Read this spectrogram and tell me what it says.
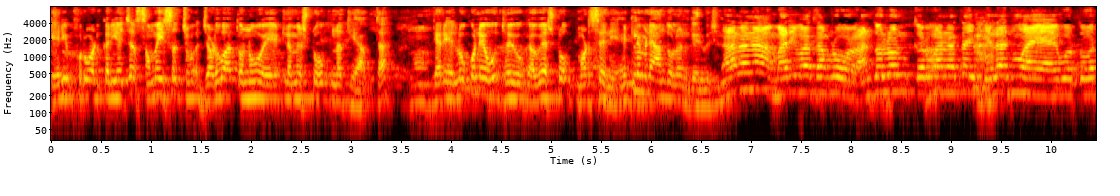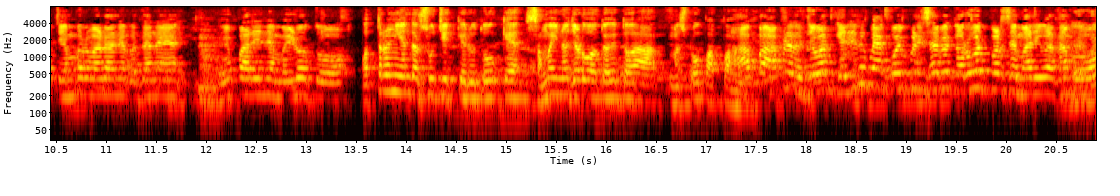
કેરી ફોરવર્ડ કરીએ છીએ સમય જળવાતો ન હોય એટલે અમે સ્ટોપ નથી આપતા. ત્યારે એ લોકોને એવું થયું કે હવે સ્ટોપ મળશે નહીં. એટલે મેં આંદોલન કર્યું છે. ના ના ના મારી વાત સાંભળો. આંદોલન કરવાના હતા એ પહેલાં જ હું અહીંયા આવ્યો હતો. ચેમ્બરવાળાને બધાને વેપારીને મળ્યો તો. પત્રની અંદર સૂચિત કર્યું હતું કે સમય ન જળવાતો હોય તો આ સ્ટોપ આપવા આપણે રજૂઆત કરી ને કોઈ પણ હિસાબે કરવો જ પડશે મારી વાત સાંભળો.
